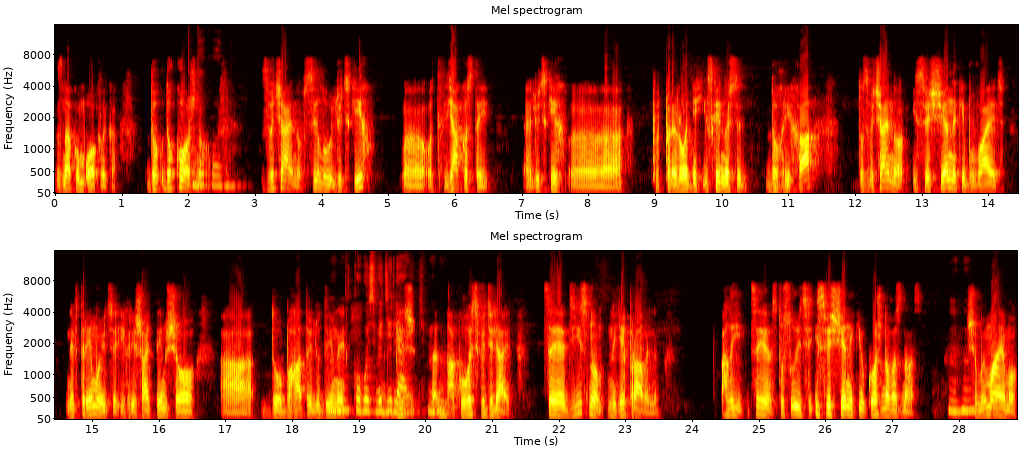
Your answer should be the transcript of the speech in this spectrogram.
знаком оклика, до, до До кожного. кожного. Звичайно, в силу людських е, от, якостей е, людських е, природних і схильності до гріха, то, звичайно, і священники бувають, не втримуються і грішать тим, що а, до багатої людини Когось виділяють. більш, Мгм. да, когось виділяють. Це дійсно не є правильним. Але це стосується і священиків кожного з нас, Мгм. що ми маємо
